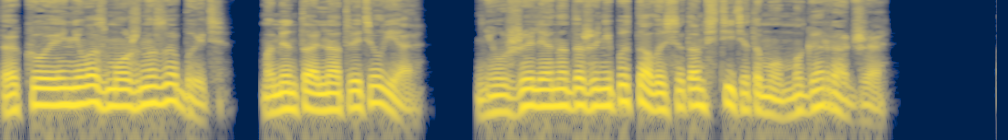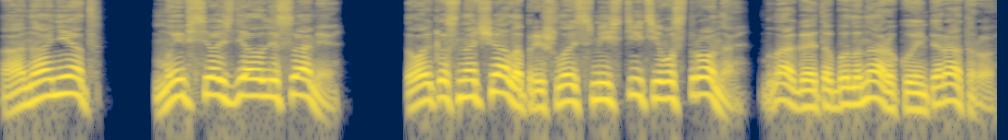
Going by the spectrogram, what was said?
Такое невозможно забыть, моментально ответил я. Неужели она даже не пыталась отомстить этому Магараджа? Она нет. Мы все сделали сами. Только сначала пришлось сместить его с трона, благо это было на руку императору.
